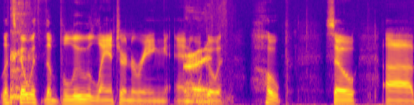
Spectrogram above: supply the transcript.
let's go with the Blue Lantern ring, and we'll go with Hope. So, uh,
